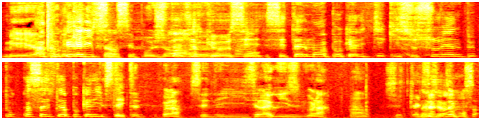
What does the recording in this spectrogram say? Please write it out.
Mais Apocalypse, apocalypse, hein. hein, c'est pas genre. c'est-à-dire euh, que non, c'est- non. c'est tellement apocalyptique qu'ils se souviennent plus pourquoi ça a été apocalypse. Voilà, c'est c'est la- voilà, hein, c'est c'est exactement ça.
